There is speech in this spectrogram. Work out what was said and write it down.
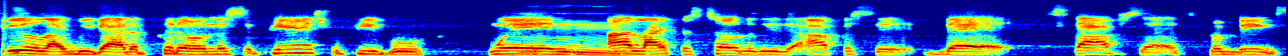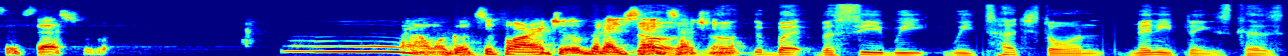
feel like we got to put on this appearance for people when mm. our life is totally the opposite that stops us from being successful. I don't want to go too far into it, but I just no, had to touch no, on But but see, we we touched on many things because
